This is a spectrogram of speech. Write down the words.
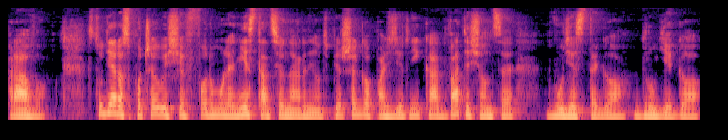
prawo. Studia rozpoczęły się w formule niestacjonarnej od 1 października 2022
